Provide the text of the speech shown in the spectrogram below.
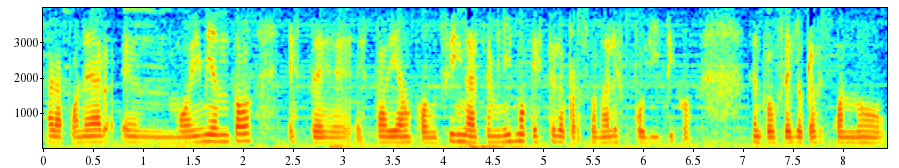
para poner en movimiento este esta digamos consigna del feminismo que es que lo personal es político. Entonces, lo que cuando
